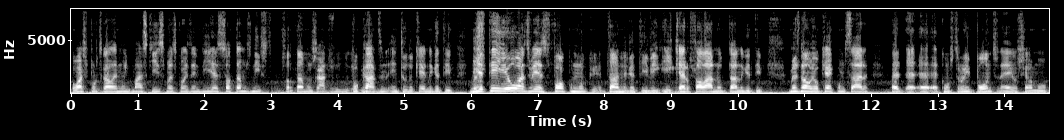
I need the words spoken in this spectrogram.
Eu acho que Portugal é muito mais que isso, mas hoje em dia só estamos nisto, só estamos focados, focados em tudo o que é negativo. Mas... E até eu às vezes foco no que está negativo e, e quero falar no que está negativo, mas não, eu quero começar a, a, a construir pontos, né? eu chamo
